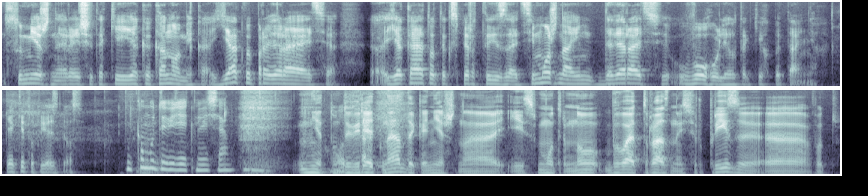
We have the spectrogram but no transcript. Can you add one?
сумежныя рэчы такія як эканоміка. Як вы правяраеце? Якая тут экспертыза? Ці можна ім давяраць увогуле ў такіх пытаннях? Які тут ёсць досвед Никому доверять нельзя. Нет, ну вот доверять так. надо, конечно, и смотрим. Но бывают разные сюрпризы. Э, вот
